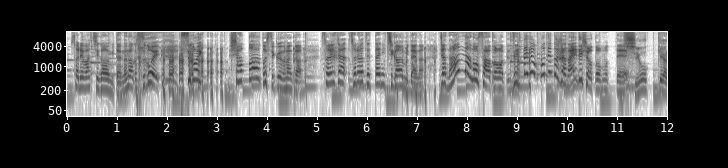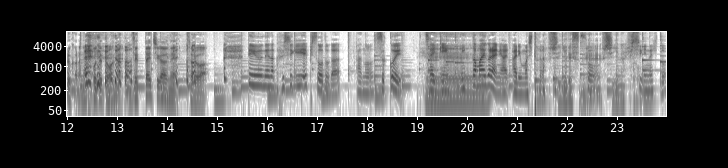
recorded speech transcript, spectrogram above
「それは違う」みたいな。なんかすごい すごいシャットアウトしてくるの。なんかそれじゃそれは絶対に違うみたいな。じゃあ何なのさと思って。絶対でもポテトじゃないでしょと思って。塩気あるからねポテトはね。絶対違うねそれは。っていうねなんか不思議エピソードがあのすっごい最近へー3日前ぐらいにあありました。不不思議ですね。不思議な人。思議な人。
